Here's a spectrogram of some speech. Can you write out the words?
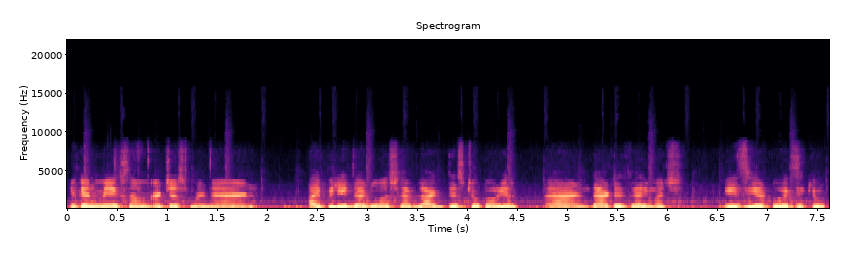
You can make some adjustment and I believe that you must have liked this tutorial and that is very much easier to execute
